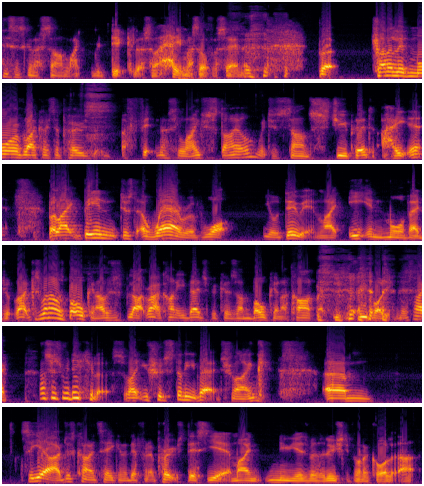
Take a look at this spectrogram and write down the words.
this is going to sound like ridiculous, and I hate myself for saying it, but trying to live more of like I suppose a fitness lifestyle, which is, sounds stupid. I hate it, but like being just aware of what you're doing, like eating more veg. Like, because when I was bulking, I was just like, right, I can't eat veg because I'm bulking. I can't like, eat food volume. It's like that's just ridiculous. Like, you should still eat veg. Like, um, so yeah, I've just kind of taken a different approach this year. My New Year's resolution, if you want to call it that,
